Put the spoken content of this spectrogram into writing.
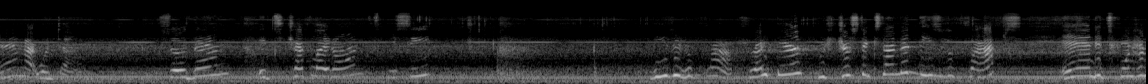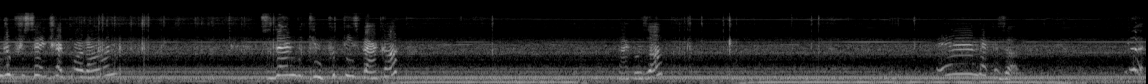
And that went down. So then it's check light on, you see? These are the flaps right there, which just extended. These are the flaps, and it's 100% check light on. Can put these back up. That goes up. And that goes up. Good.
